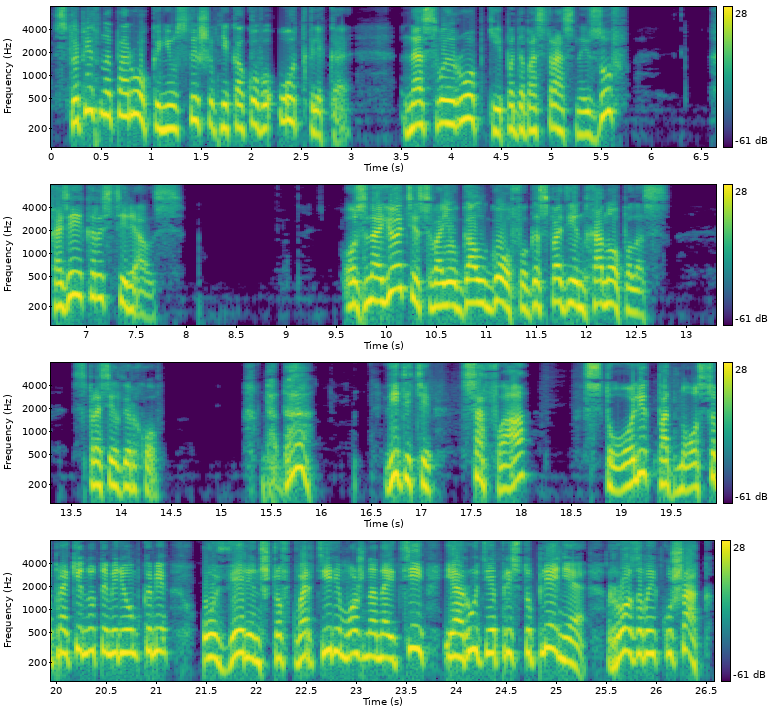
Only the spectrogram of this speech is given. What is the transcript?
Ступив на порог и не услышав никакого отклика на свой робкий и подобострастный зов, Хозяйка растерялась. — Узнаете свою Голгофу, господин Ханополос? — спросил Верхов. Да — Да-да. Видите, софа, столик, поднос с опрокинутыми рюмками. Уверен, что в квартире можно найти и орудие преступления — розовый кушак.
